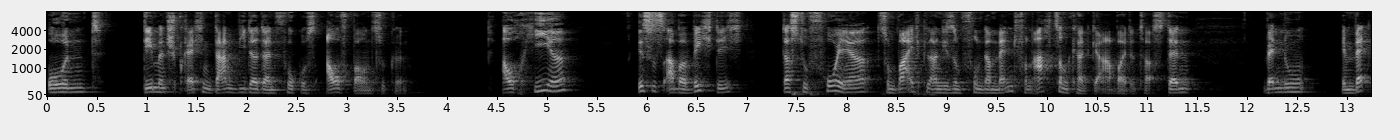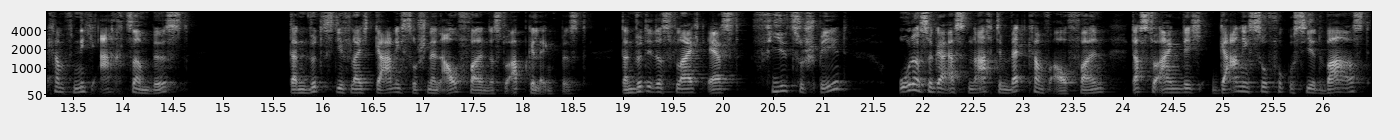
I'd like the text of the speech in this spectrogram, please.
und dementsprechend dann wieder deinen Fokus aufbauen zu können. Auch hier ist es aber wichtig, dass du vorher zum Beispiel an diesem Fundament von Achtsamkeit gearbeitet hast. Denn wenn du im Wettkampf nicht achtsam bist, dann wird es dir vielleicht gar nicht so schnell auffallen, dass du abgelenkt bist. Dann wird dir das vielleicht erst viel zu spät oder sogar erst nach dem Wettkampf auffallen, dass du eigentlich gar nicht so fokussiert warst,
